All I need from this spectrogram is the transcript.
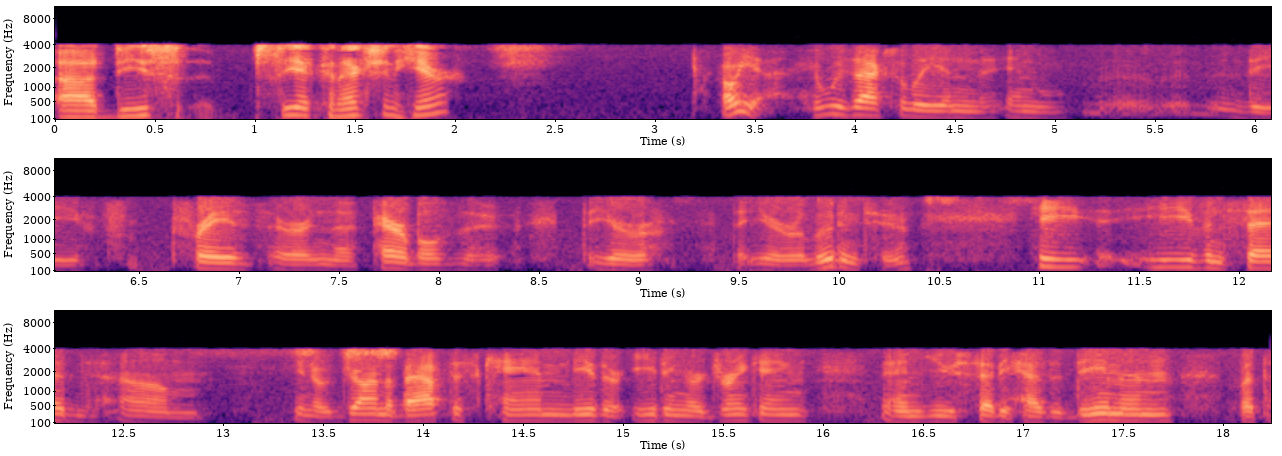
uh, do you see a connection here? Oh yeah, it was actually in in uh, the phrase or in the parables that, that you're that you're alluding to. He he even said, um, you know, John the Baptist came neither eating or drinking, and you said he has a demon, but the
